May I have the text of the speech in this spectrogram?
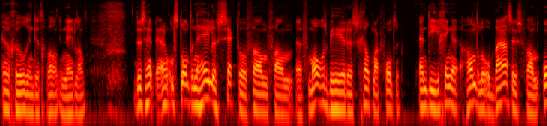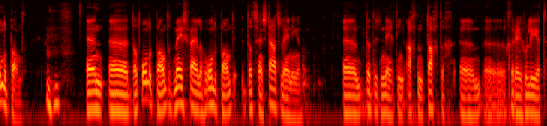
eh, gulden in dit geval in Nederland. Dus er ontstond een hele sector van, van eh, vermogensbeheerders, geldmarktfondsen. En die gingen handelen op basis van onderpand. En eh, dat onderpand, het meest veilige onderpand, dat zijn staatsleningen. Eh, dat is in 1988 ehm, eh, gereguleerd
